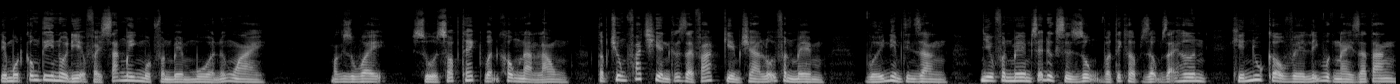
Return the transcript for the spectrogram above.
để một công ty nội địa phải xác minh một phần mềm mùa nước ngoài. Mặc dù vậy, Sure Softech vẫn không nản lòng, tập trung phát triển các giải pháp kiểm tra lỗi phần mềm với niềm tin rằng nhiều phần mềm sẽ được sử dụng và tích hợp rộng rãi hơn, khiến nhu cầu về lĩnh vực này gia tăng.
